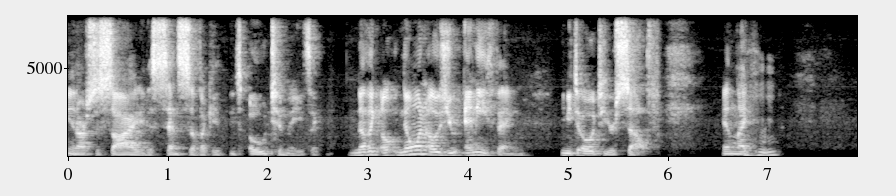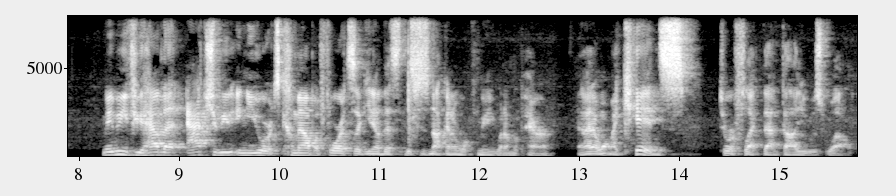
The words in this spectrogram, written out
in our society. The sense of like it- it's owed to me. It's like nothing. No one owes you anything. You need to owe it to yourself. And like Mhm. Maybe if you have that attribute in you or it's come out before, it's like you know this this is not going to work for me when I'm a parent, and I don't want my kids to reflect that value as well.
